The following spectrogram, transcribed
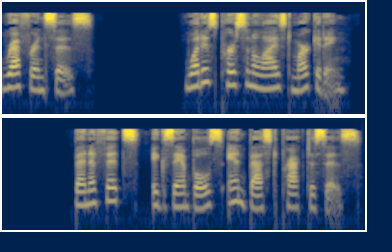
References what is personalized marketing? Benefits, examples, and best practices.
